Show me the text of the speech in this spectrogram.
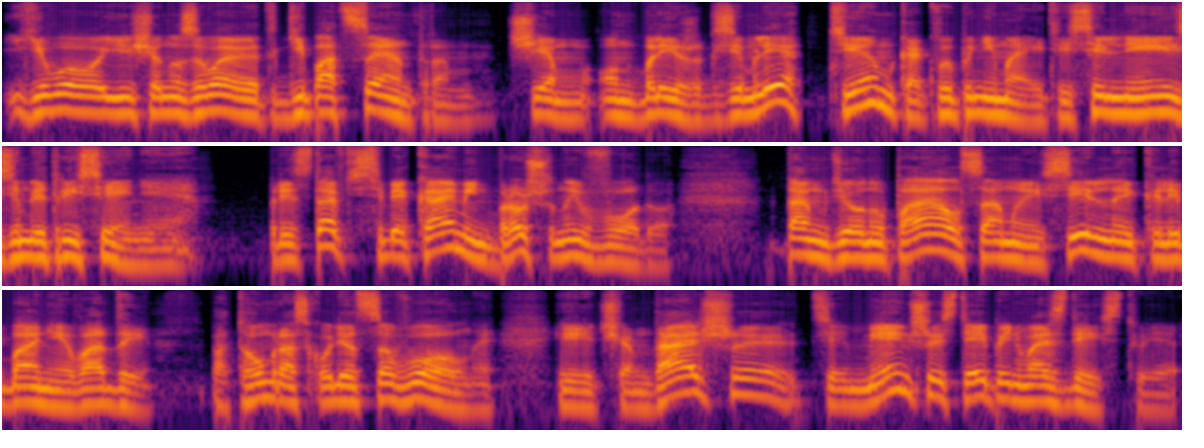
Его еще называют гипоцентром. Чем он ближе к Земле, тем, как вы понимаете, сильнее землетрясение. Представьте себе камень, брошенный в воду. Там, где он упал, самые сильные колебания воды. Потом расходятся волны, и чем дальше, тем меньше степень воздействия.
